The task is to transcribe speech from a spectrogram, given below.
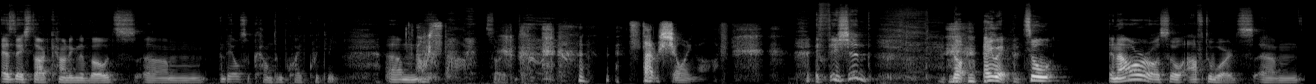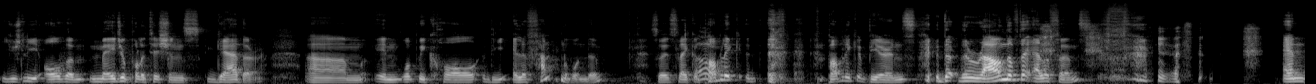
as they start counting the votes um, and they also count them quite quickly um, Oh, stop! sorry Stop showing off. efficient. No, anyway, so an hour or so afterwards, um, usually all the major politicians gather um, in what we call the Elefantenrunde. So it's like a public public appearance, the, the round of the elephants. yes. And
